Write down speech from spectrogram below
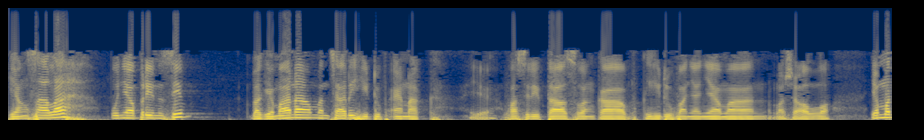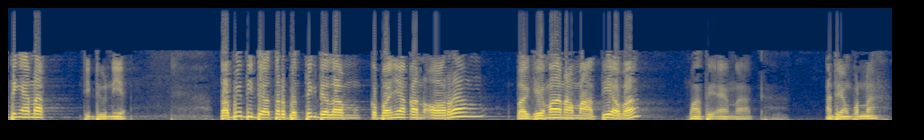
Yang salah punya prinsip bagaimana mencari hidup enak. Ya. Fasilitas lengkap, kehidupannya nyaman, masya Allah. Yang penting enak di dunia. Tapi tidak terbetik dalam kebanyakan orang bagaimana mati apa? Mati enak. Ada yang pernah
